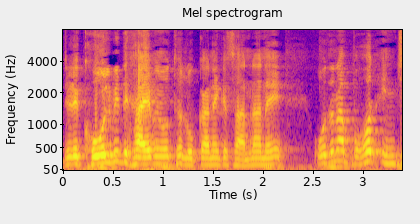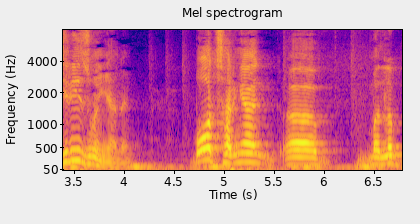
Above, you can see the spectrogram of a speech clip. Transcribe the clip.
ਜਿਹੜੇ ਖੋਲ ਵੀ ਦਿਖਾਏ ਹੋਏ ਉੱਥੇ ਲੋਕਾਂ ਨੇ, ਕਿਸਾਨਾਂ ਨੇ, ਉਹਦੇ ਨਾਲ ਬਹੁਤ ਇੰਜਰੀਜ਼ ਹੋਈਆਂ ਨੇ। ਬਹੁਤ ਸਾਰੀਆਂ ਮਤਲਬ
